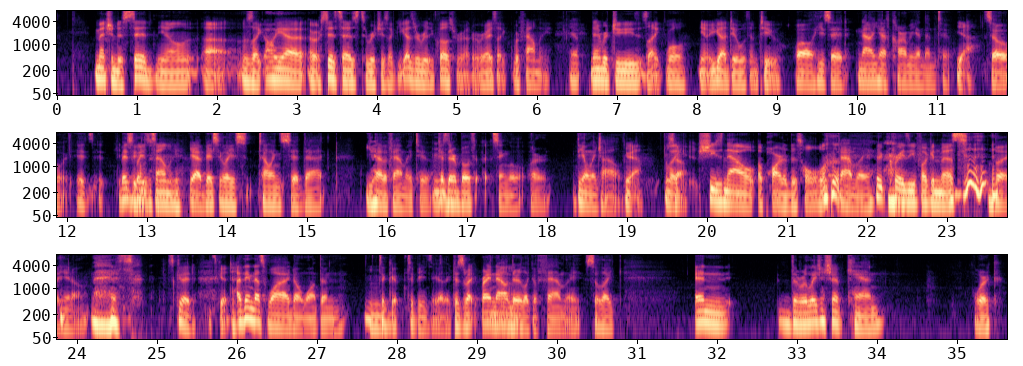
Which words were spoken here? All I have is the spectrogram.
mentioned to Sid, you know, uh, was like, oh yeah, or Sid says to Richie, he's like, you guys are really close, or whatever, right? It's like we're family. Yep. Then Richie's like, well, you know, you got to deal with him too. well, he said now you have Carmy and them too. Yeah. So it's it, basically becomes family. Yeah, basically it's telling Sid that you have a family too because they're both single or the only child. Mm-hmm. Yeah. Like So- she's now a part of this whole Family. crazy fucking mess. but you know, it's it's good. It's good. I think that's why I don't want them to Mm. go, to be together because right right now they're like a family. So like, and the relationship can work,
